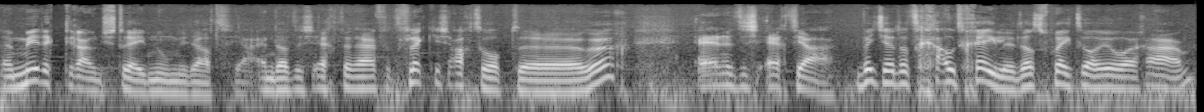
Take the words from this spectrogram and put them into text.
eh, middenkruinstreep noem je dat. Ja, en dat is echt, hij heeft wat vlekjes achter op de rug. En het is echt, ja, weet je, dat goudgele, dat spreekt wel heel erg aan.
